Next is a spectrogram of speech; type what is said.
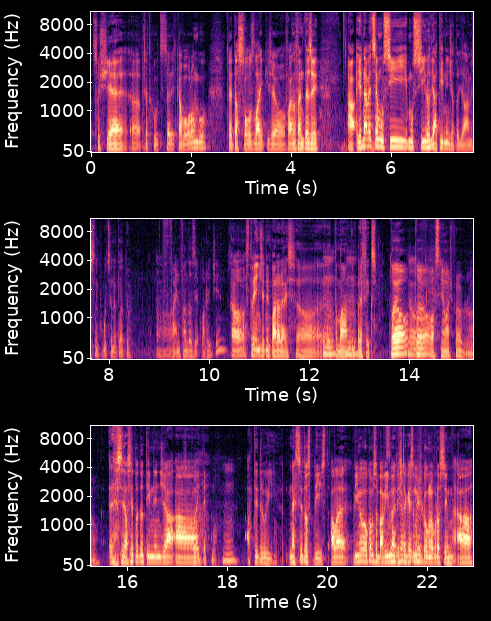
což je eh, předchůdce teďka Wolongu. To je ta Souls-like, že jo, Final Fantasy. A jedna věc se musí, musí dělat Team Ninja, to dělá, myslím, pokud se nepletu. Final Fantasy Origins? Uh, Stranger in Paradise, uh, Hmm, to má hmm. ten prefix. To jo, Jo. to jo, vlastně máš pravdu, no. Si zase pletu Team Ninja a, Kolik Tecmo. Hm. a ty druhý. Nechci to splíst, ale víme, o kom se bavíme, Jsem když chtěl tak, jestli vidět. můžeš kouknout, prosím. A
